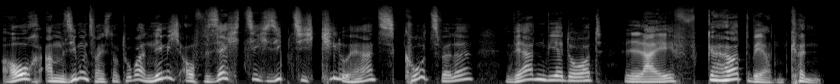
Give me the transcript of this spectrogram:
Auch am 27. Oktober, nämlich auf 60, 70 Kilohertz Kurzwelle, werden wir dort live gehört werden können.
